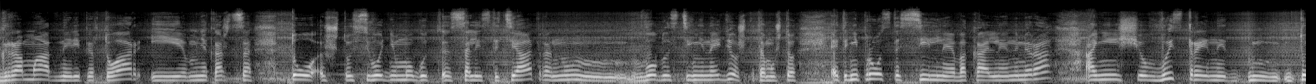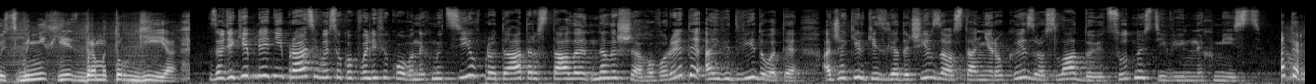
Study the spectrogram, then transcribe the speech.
громадный репертуар, и мне кажется, то, что сегодня могут э, солисты театра, ну, в области не найдешь, потому что это не просто сильные вокальные номера, они еще выстроены, м, то есть в них есть драматургия. Завдяки плідній праці висококваліфікованих митців про театр стали не лише говорити, а й відвідувати, адже кількість глядачів за останні роки зросла до відсутності вільних місць. Театр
